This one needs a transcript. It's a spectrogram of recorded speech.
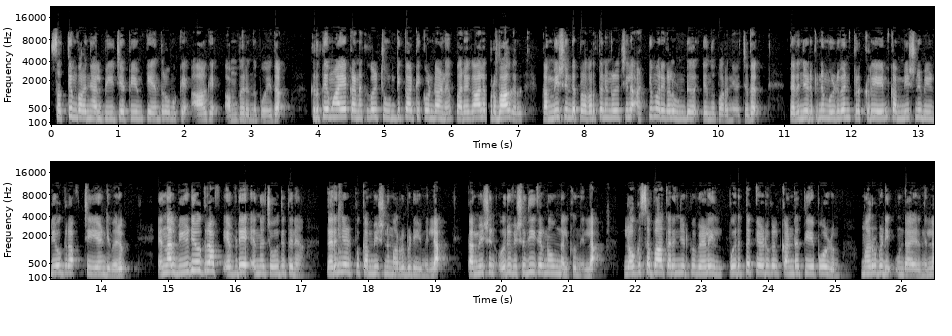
സത്യം പറഞ്ഞാൽ ബി ജെ പിയും കേന്ദ്രവുമൊക്കെ ആകെ അമ്പരന്ന് പോയത്. കൃത്യമായ കണക്കുകൾ ചൂണ്ടിക്കാട്ടിക്കൊണ്ടാണ് പരകാല പ്രഭാകർ കമ്മീഷന്റെ പ്രവർത്തനങ്ങളിൽ ചില അട്ടിമറികൾ ഉണ്ട് എന്ന് പറഞ്ഞു വെച്ചത്. തെരഞ്ഞെടുപ്പിന്റെ മുഴുവൻ പ്രക്രിയയും കമ്മീഷന് വീഡിയോഗ്രാഫ് ചെയ്യേണ്ടി വരും. എന്നാൽ വീഡിയോഗ്രാഫ് എവിടെ എന്ന ചോദ്യത്തിന് തെരഞ്ഞെടുപ്പ് കമ്മീഷന് മറുപടിയുമില്ല. കമ്മീഷൻ ഒരു വിശദീകരണവും നൽകുന്നില്ല. ലോക്സഭാ തെരഞ്ഞെടുപ്പ് വേളയിൽ പൊരുത്തക്കേടുകൾ കണ്ടെത്തിയപ്പോഴും മറുപടി ഉണ്ടായിരുന്നില്ല.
